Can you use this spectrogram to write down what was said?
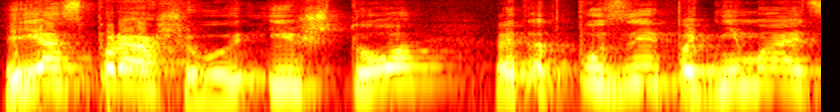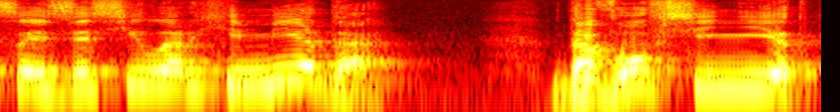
И я спрашиваю, и что? Этот пузырь поднимается из-за силы Архимеда? Да вовсе нет.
